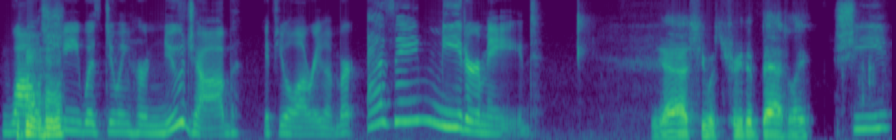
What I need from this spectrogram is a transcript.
while Mhm. she was doing her new job, if you'll all remember, as a meter maid. Yeah, she was treated badly. She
